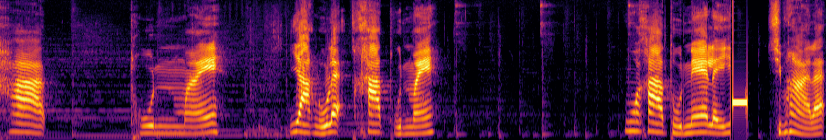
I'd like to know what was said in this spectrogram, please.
ขาทุนไหม อยากรู้แหละขาทุนไหมว่าขาทุนแน่เลย ชิบหายแล้ว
